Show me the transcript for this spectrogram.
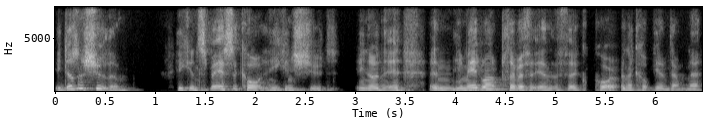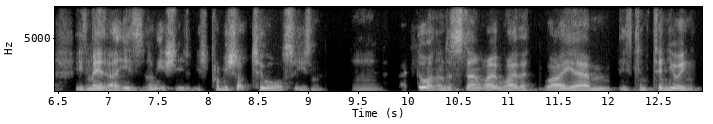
He doesn't shoot them. He can space the court and he can shoot. You know, and he made one at Plymouth at the end of the third quarter in a cup game down there. He's made he's he's probably shot two all season. Mm. I don't understand why why the, why um he's continuing,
